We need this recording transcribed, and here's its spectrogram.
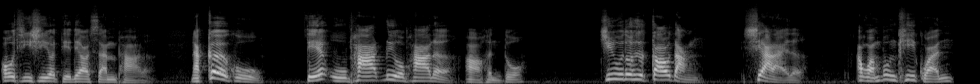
，OTC 又跌掉三趴了。那个股跌五趴六趴的啊，很多，几乎都是高档下来的。啊，原本去管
